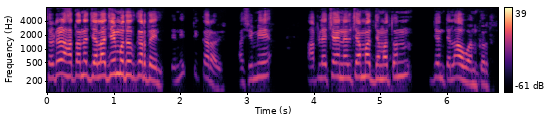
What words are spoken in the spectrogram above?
सडळ हाताने ज्याला जे मदत करता येईल त्यांनी ती करावी. अशी मी आपल्या चॅनलच्या माध्यमातून जनतेला आव्हान करतो.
